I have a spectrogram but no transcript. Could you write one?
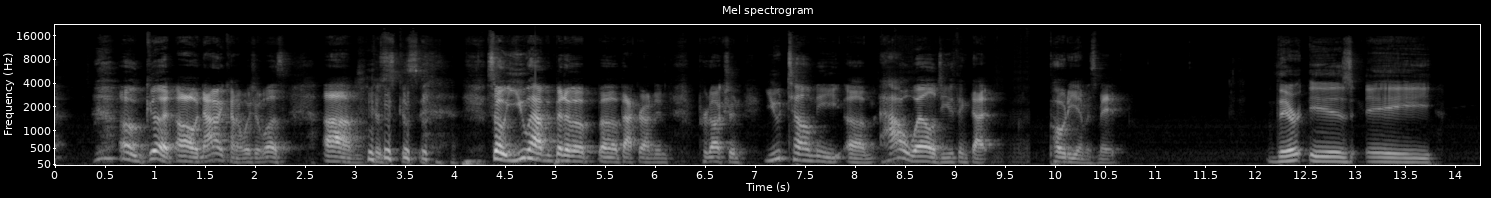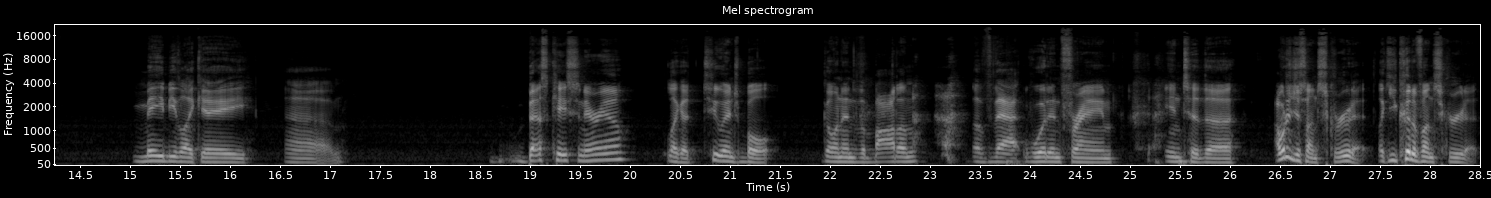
oh, good. Oh, now I kind of wish it was. Um, so you have a bit of a uh, background in production. You tell me, um, how well do you think that podium is made? There is a maybe like a um, best case scenario, like a two inch bolt going into the bottom of that wooden frame into the. I would have just unscrewed it. Like you could have unscrewed it.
